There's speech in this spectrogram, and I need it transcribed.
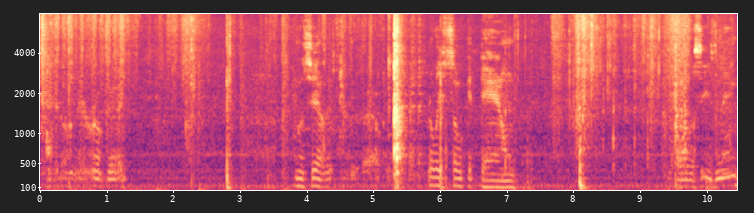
get it on there real good. And we'll see how this turns out. Really soak it down. All the seasoning.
